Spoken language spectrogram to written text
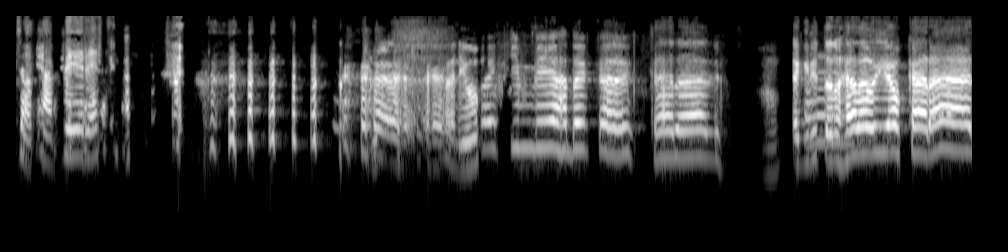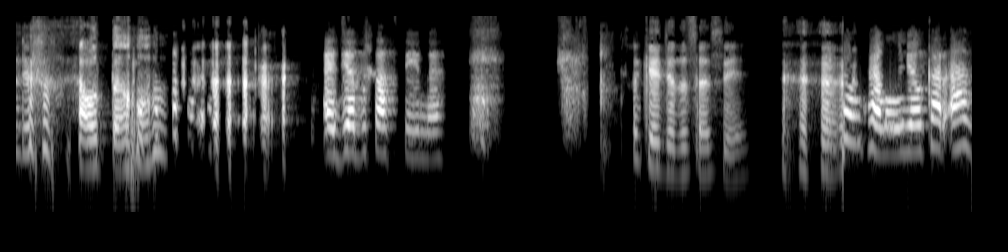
JBRF. pariu. Ai, que merda, cara. Caralho. Tá gritando Halloween é o caralho. Altão. É dia do Saci, né? O que é dia do Saci? Então, Halloween é o cara. Ah,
